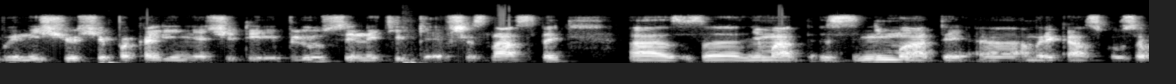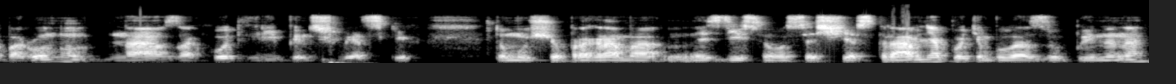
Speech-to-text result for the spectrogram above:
винищуючи покоління 4+, і не тільки F-16, а знімати, знімати е, американську заборону на заход гріпін шведських, тому що програма здійснювалася ще з травня, потім була зупинена.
